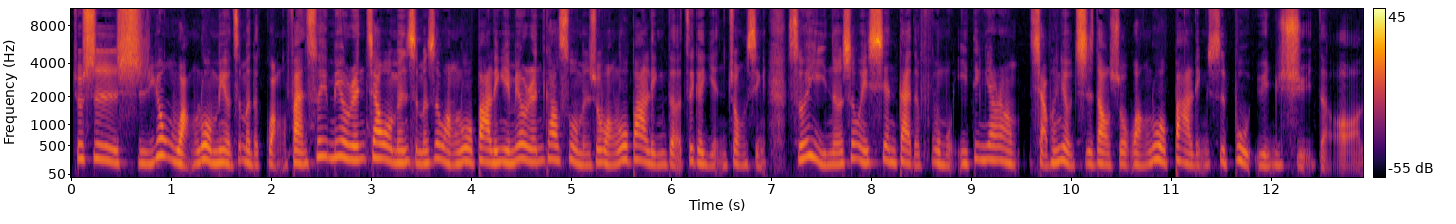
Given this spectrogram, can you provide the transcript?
就是使用网络没有这么的广泛，所以没有人教我们什么是网络霸凌，也没有人告诉我们说网。网络霸凌的这个严重性，所以呢，身为现代的父母，一定要让小朋友知道说，网络霸凌是不允许的哦。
